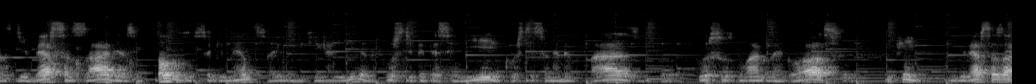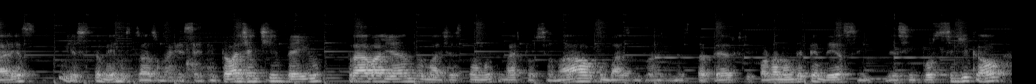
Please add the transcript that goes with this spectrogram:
nas diversas áreas, em todos os segmentos aí da engenharia, né? curso de PPCI, curso de saneamento básico, cursos do agronegócio, enfim, em diversas áreas, e isso também nos traz uma receita. Então, a gente veio trabalhando uma gestão muito mais profissional, com base no planejamento estratégico, de forma a não depender, assim, desse imposto sindical,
